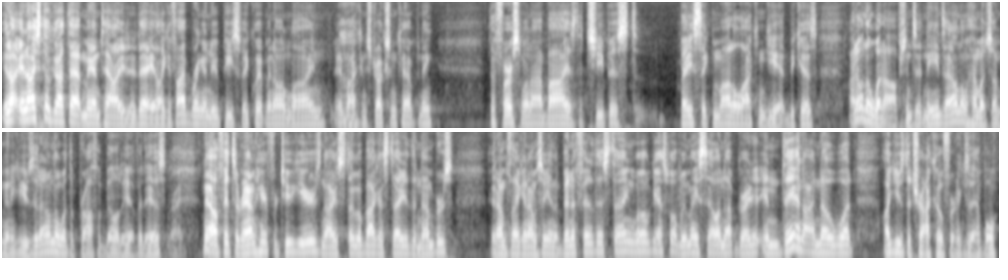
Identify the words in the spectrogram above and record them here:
And I, and I still got that mentality today. Like if I bring a new piece of equipment online in my mm-hmm. construction company, the first one I buy is the cheapest basic model I can get because I don't know what options it needs. I don't know how much I'm going to use it. I don't know what the profitability of it is. right, Now, if it's around here for two years and I still go back and study the numbers and I'm thinking I'm seeing the benefit of this thing, well, guess what? We may sell and upgrade it. And then I know what I'll use the trackhoe for an example.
